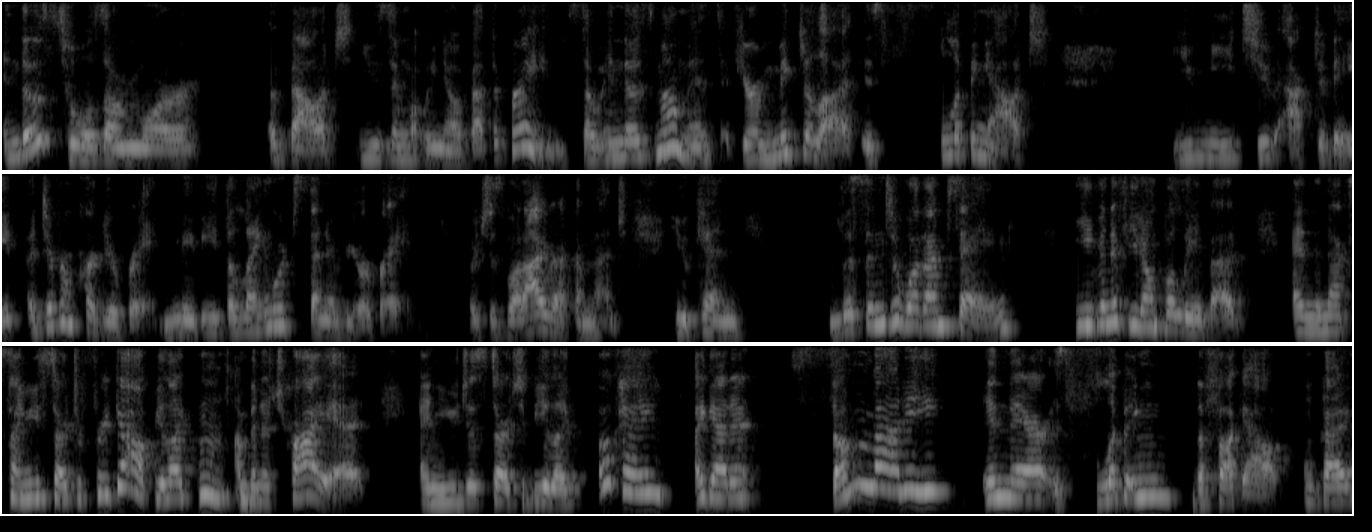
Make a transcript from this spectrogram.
And those tools are more about using what we know about the brain. So in those moments, if your amygdala is flipping out, you need to activate a different part of your brain, maybe the language center of your brain, which is what I recommend. You can listen to what I'm saying, even if you don't believe it. And the next time you start to freak out, be like, mm, I'm going to try it. And you just start to be like, okay, I get it. Somebody in there is flipping the fuck out. Okay.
